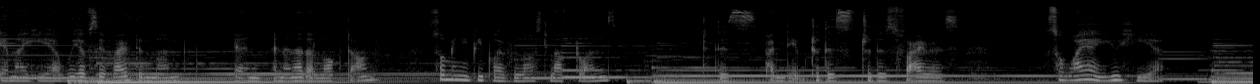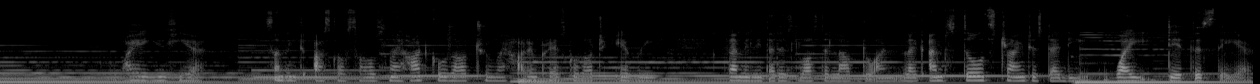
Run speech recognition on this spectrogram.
am I here? We have survived a month and, and another lockdown so many people have lost loved ones to this pandemic, to this to this virus. So why are you here? Why are you here? Something to ask ourselves. My heart goes out to my heart and prayers goes out to every family that has lost a loved one. Like I'm still trying to study why death is there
